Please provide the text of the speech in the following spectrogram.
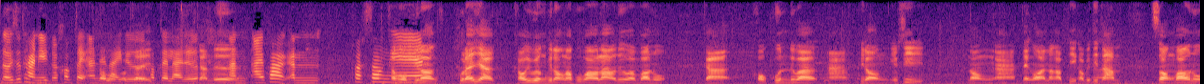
แล้วโดยสุดท้ายนี้ก็ขอบใจอันหลายๆเด้อขขออบบใจใจหลายเด้อในการเด้ออันอายฝากอันฝากซ่องครับแน่ผมพี่น้องผู้ใดอยากเข้าไปเบิ่งพี่น้องเนาะผู้เว้าเล่าวหรือว่าเว้านุก็ขอบคุณหรือว่าอ่าพี่น้อง FC น้องอ่าแตงอ่อนนะครับที่เขาไปติดตามส่องเว้านุ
